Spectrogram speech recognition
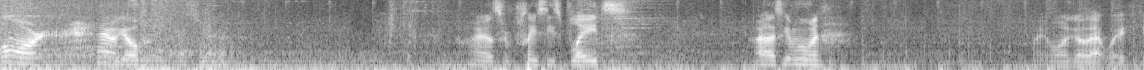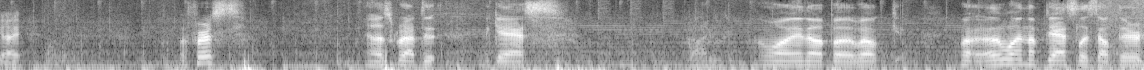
One more. There we go. Alright, let's replace these blades. Alright, let's get moving. I want to go that way. Got it. But first, let's grab the, the gas. I don't want to end up, uh, well, well, I don't want to end up gasless out there.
